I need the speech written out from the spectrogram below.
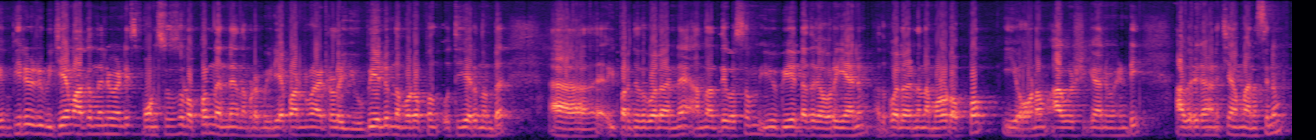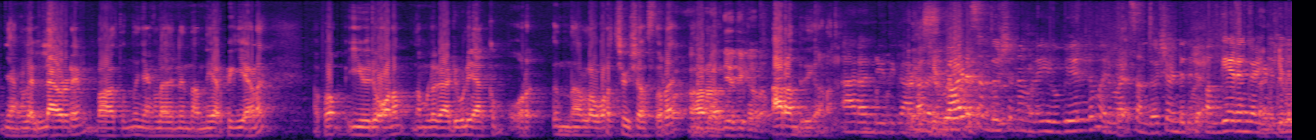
ഗംഭീര ഒരു വിജയമാക്കുന്നതിന് വേണ്ടി സ്പോൺസേഴ്സോടൊപ്പം തന്നെ നമ്മുടെ മീഡിയ പാർട്ണറായിട്ടുള്ള യു ബി എല്ലും നമ്മോടൊപ്പം ഒത്തുചേരുന്നുണ്ട്. ഈ പറഞ്ഞതുപോലെ തന്നെ അന്ന ദിവസം യു ബി എൽ അത് കവർ ചെയ്യാനും അതുപോലെ തന്നെ നമ്മളോടൊപ്പം ഈ ഓണം ആഘോഷിക്കാനും വേണ്ടി അവർ കാണിച്ച ആ മനസ്സിനും ഞങ്ങൾ എല്ലാവരുടെയും ഭാഗത്തുനിന്ന് ഞങ്ങൾ അതിന് നന്ദി അർപ്പിക്കുകയാണ്. അപ്പം ഈ ഒരു ഓണം നമ്മൾ ഒരു അടിപൊളിയാക്കും എന്നുള്ള ഉറച്ച വിശ്വാസത്തോടെ ആറാം തീയതി കാണാം. ആറാം തീയതി കാണാം. ഒരുപാട് സന്തോഷം നമ്മുടെ യു ബി എല്ലിലും ഒരുപാട് സന്തോഷമുണ്ട് ഇതിൽ പങ്കുചേരാൻ കഴിഞ്ഞതിൽ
